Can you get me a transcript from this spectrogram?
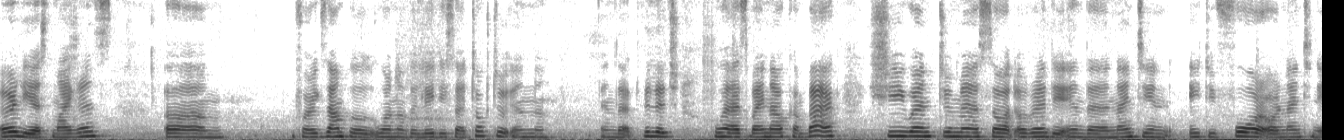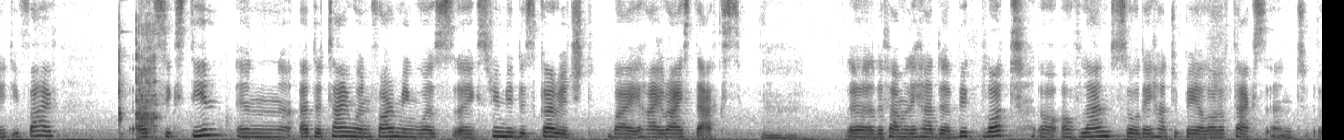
earliest migrants. Um, for example, one of the ladies I talked to in in that village, who has by now come back, she went to Mae Sot already in the 1984 or 1985 at 16, in, at a time when farming was uh, extremely discouraged by high rice tax. Mm-hmm. Uh, the family had a big plot uh, of land, so they had to pay a lot of tax, and uh,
